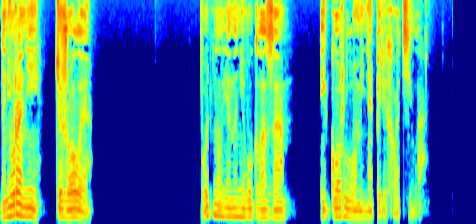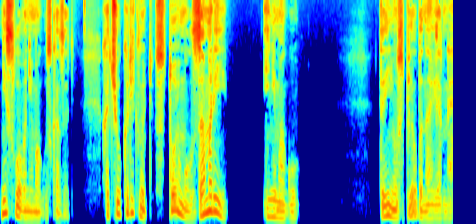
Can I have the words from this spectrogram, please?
да не урони, тяжелая». Поднял я на него глаза, и горло у меня перехватило. Ни слова не могу сказать. Хочу крикнуть «Стой, мол, замри!» И не могу. Да и не успел бы, наверное.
